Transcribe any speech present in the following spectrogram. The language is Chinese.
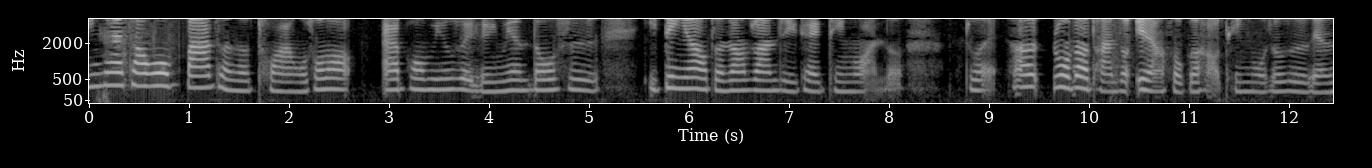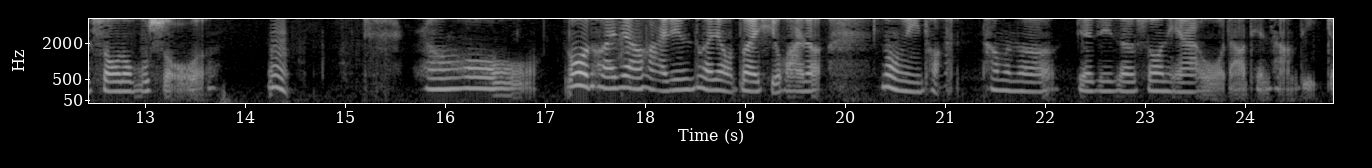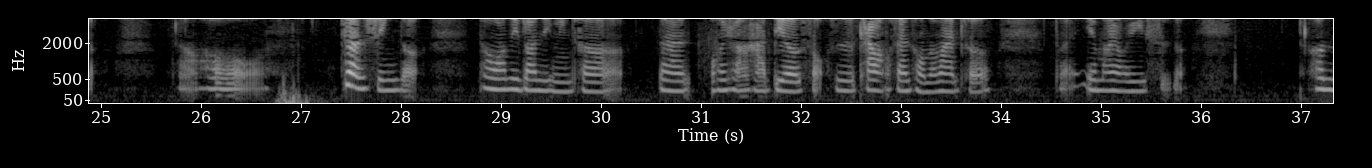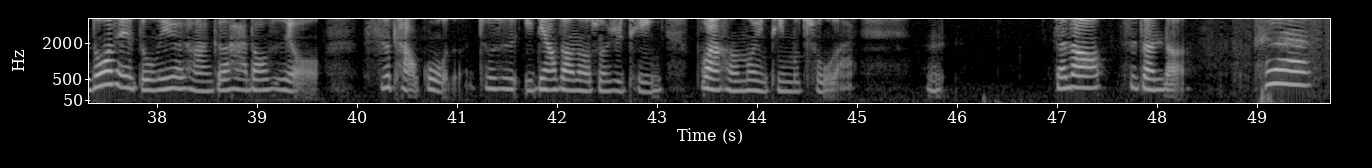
应该超过八成的团，我收到 Apple Music 里面都是一定要整张专辑可以听完的。对他，如果这个团只有一两首歌好听，我就是连收都不收了。嗯，然后如果推荐的话，一定是推荐我最喜欢的糯米团，他们的《别急着说你爱我到天长地久》，然后正新的，但忘记专辑名称了，但我很喜欢他第二首是《开往三重的慢车》，对，也蛮有意思的。很多其实独立乐团的歌，他都是有思考过的，就是一定要照那个顺序听，不然很多东西听不出来。嗯，真的哦，是真的。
